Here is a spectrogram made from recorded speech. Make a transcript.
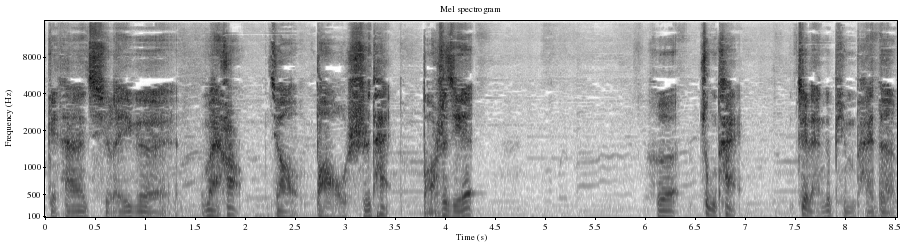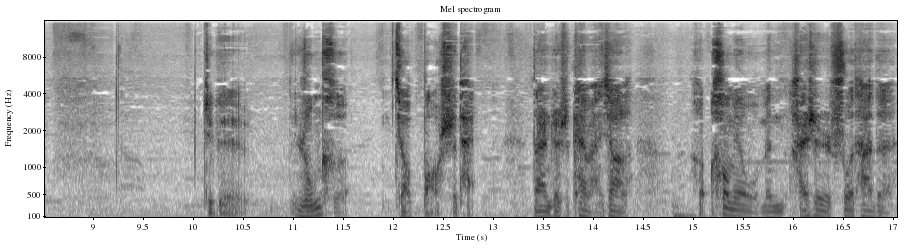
给它起了一个外号，叫“保时泰”。保时捷和众泰这两个品牌的这个融合叫保时泰。当然这是开玩笑了，后后面我们还是说它的。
